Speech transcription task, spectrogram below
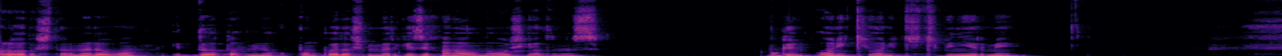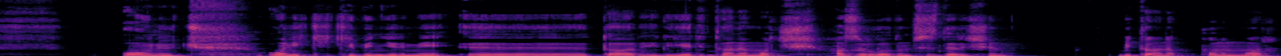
Arkadaşlar merhaba. İddia Tahmini Kupon Paylaşım Merkezi kanalına hoş geldiniz. Bugün 12-12-2020 13-12-2020 e, tarihli 7 tane maç hazırladım sizler için. Bir tane kuponum var.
